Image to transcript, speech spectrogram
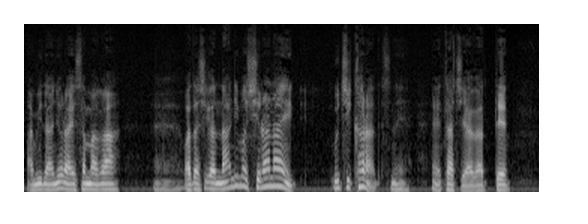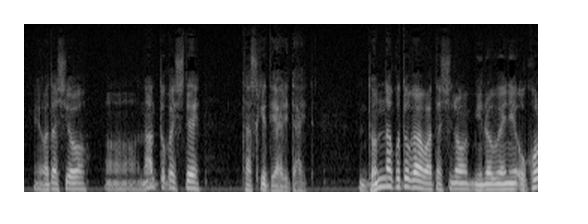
阿弥陀如来様が私が何も知らないうちからですね立ち上がって私を何とかして助けてやりたいと。どんなことが私の身の上に起こ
